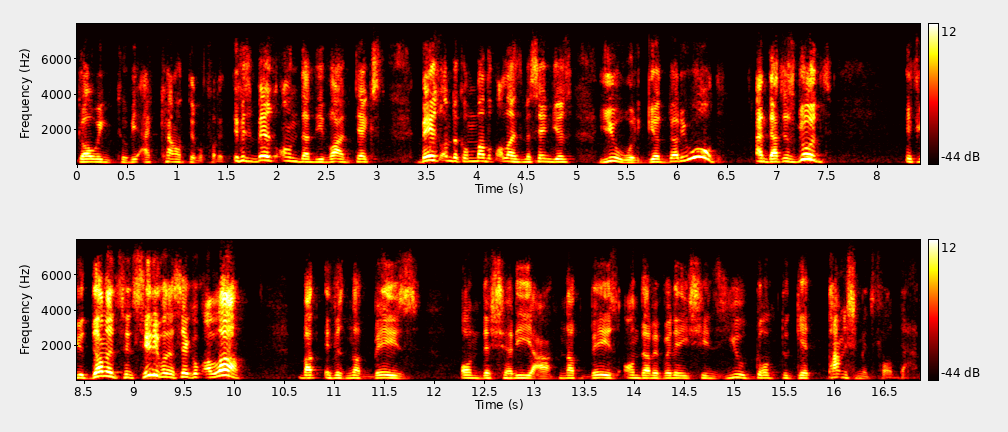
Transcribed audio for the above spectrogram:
going to be accountable for it. If it's based on the divine text, based on the command of Allah and His messengers, you will get the reward. And that is good. If you've done it sincerely for the sake of Allah. But if it's not based on the Sharia, not based on the revelations, you're going to get punishment for that.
